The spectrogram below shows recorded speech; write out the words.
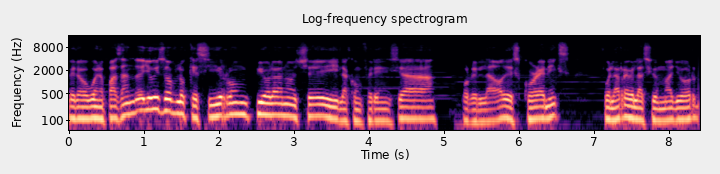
Pero bueno, pasando de Ubisoft, lo que sí rompió la noche y la conferencia por el lado de Square Enix fue la revelación mayor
